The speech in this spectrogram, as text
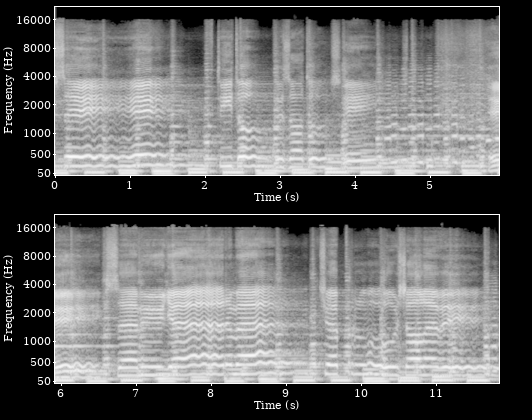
Szép, titokzatos ég, Ég szemű gyermek, csepp rózsa levél,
